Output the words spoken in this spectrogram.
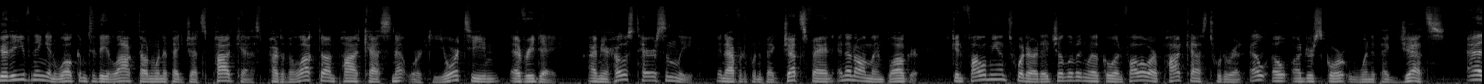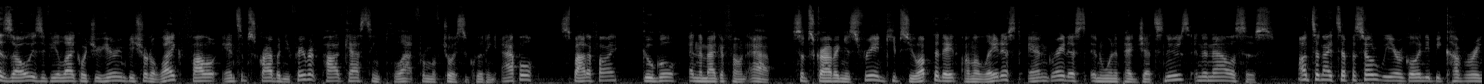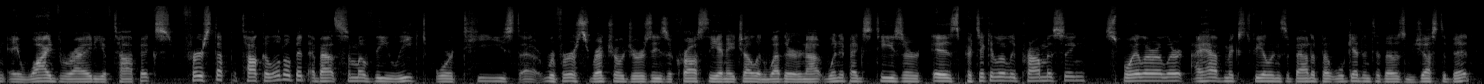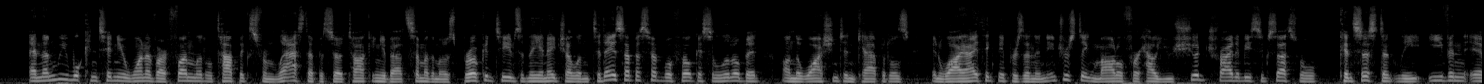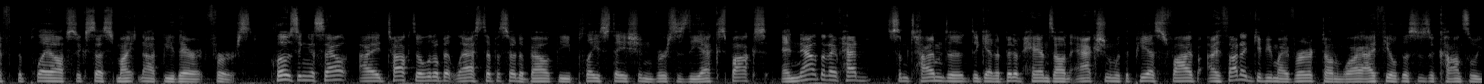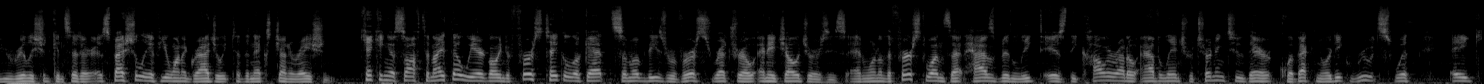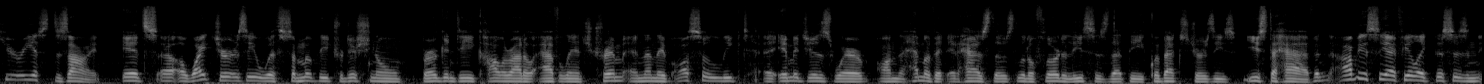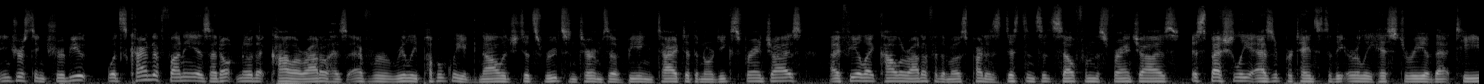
Good evening and welcome to the Locked On Winnipeg Jets podcast, part of the Locked On Podcast Network, your team every day. I'm your host, Harrison Lee, an avid Winnipeg Jets fan and an online blogger. You can follow me on Twitter at HLivingLoco and follow our podcast Twitter at LO underscore Winnipeg Jets. As always, if you like what you're hearing, be sure to like, follow, and subscribe on your favorite podcasting platform of choice, including Apple, Spotify, Google, and the Megaphone app. Subscribing is free and keeps you up to date on the latest and greatest in Winnipeg Jets news and analysis. On tonight's episode, we are going to be covering a wide variety of topics. First up, we'll talk a little bit about some of the leaked or teased uh, reverse retro jerseys across the NHL and whether or not Winnipeg's teaser is particularly promising. Spoiler alert, I have mixed feelings about it, but we'll get into those in just a bit. And then we will continue one of our fun little topics from last episode, talking about some of the most broken teams in the NHL. And today's episode will focus a little bit on the Washington Capitals and why I think they present an interesting model for how you should try to be successful consistently, even if the playoff success might not be there at first. Closing us out, I talked a little bit last episode about the PlayStation versus the Xbox, and now that I've had some time to, to get a bit of hands on action with the PS5, I thought I'd give you my verdict on why I feel this is a console you really should consider, especially if you want to graduate to the next generation. Kicking us off tonight, though, we are going to first take a look at some of these reverse retro NHL jerseys. And one of the first ones that has been leaked is the Colorado Avalanche returning to their Quebec Nordique roots with a curious design. It's a, white jersey with some of the traditional burgundy Colorado Avalanche trim, and then they've also leaked uh, images where on the hem of it it has those little fleur de lises that the Quebec's jerseys used to have. And obviously, I feel like this is an interesting tribute. What's kind of funny is I don't know that Colorado has ever really publicly acknowledged its roots in terms of being tied to the Nordiques franchise. I feel like Colorado, for the most part, has distanced itself from this franchise, especially as it pertains to the early history of that team.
